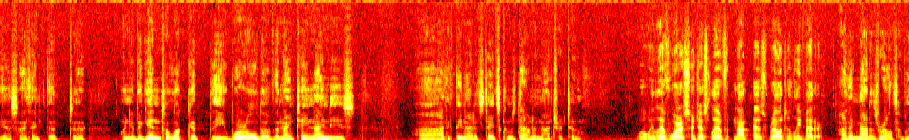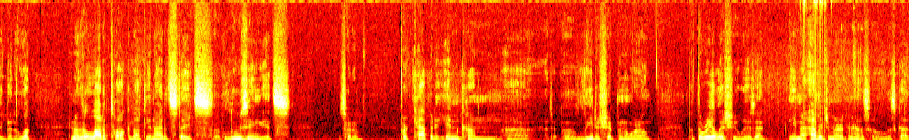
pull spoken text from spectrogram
yes. I think that uh, when you begin to look at the world of the 1990s, uh, I think the United States comes down a notch or two. Will we live worse or just live not as relatively better? I think not as relatively better. Look, you know, there's a lot of talk about the United States losing its sort of per capita income uh, uh, leadership in the world. But the real issue is that the average American household has got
